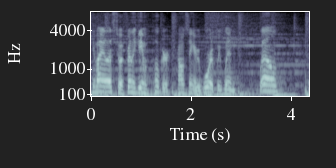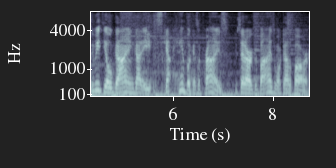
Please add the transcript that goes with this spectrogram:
He invited us to a friendly game of poker, promising a reward if we win. Well, we beat the old guy and got a scout handbook as a prize. We said our goodbyes and walked out of the bar.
